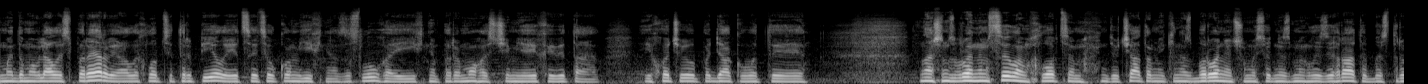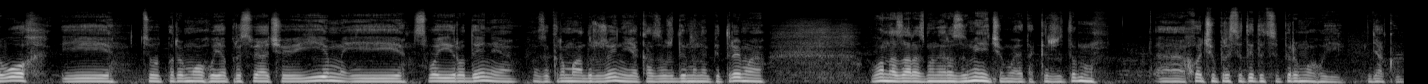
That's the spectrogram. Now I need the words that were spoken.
ми домовлялись в перерві, але хлопці терпіли, і це цілком їхня заслуга і їхня перемога, з чим я їх і вітаю. І хочу подякувати нашим Збройним силам, хлопцям, дівчатам, які нас боронять, що ми сьогодні змогли зіграти без тривог. І цю перемогу я присвячую їм і своїй родині, зокрема дружині, яка завжди мене підтримує. Вона зараз мене розуміє, чому я так кажу. Тому е, хочу присвятити цю перемогу їй. Дякую.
